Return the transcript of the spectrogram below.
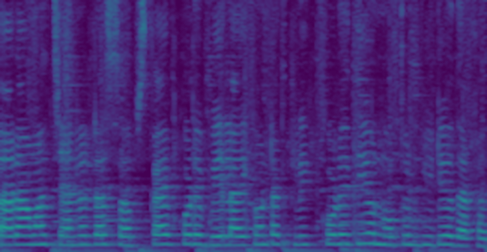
তারা আমার চ্যানেলটা সাবস্ক্রাইব করে বেল আইকনটা ক্লিক করে দিও। নতুন ভিডিও দেখার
